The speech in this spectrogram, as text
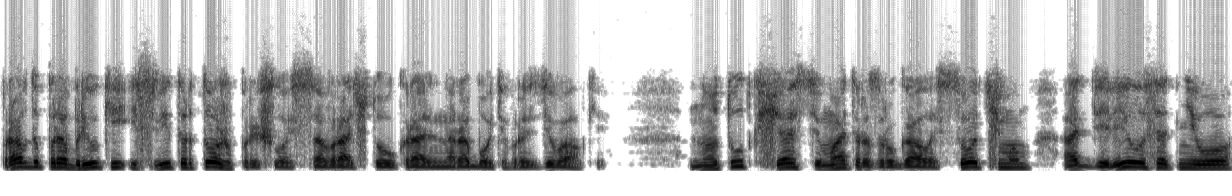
Правда, про брюки и свитер тоже пришлось соврать, что украли на работе в раздевалке. Но тут, к счастью, мать разругалась с отчимом, отделилась от него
